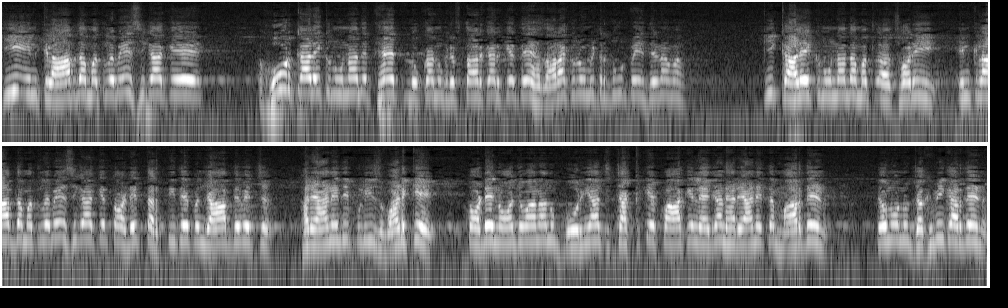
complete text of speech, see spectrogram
ਕੀ ਇਨਕਲਾਬ ਦਾ ਮਤਲਬ ਇਹ ਸੀਗਾ ਕਿ ਹੋਰ ਕਾਲੇ ਕਾਨੂੰਨਾਂ ਦੇ ਤਹਿਤ ਲੋਕਾਂ ਨੂੰ ਗ੍ਰਿਫਤਾਰ ਕਰਕੇ ਤੇ ਹਜ਼ਾਰਾਂ ਕਿਲੋਮੀਟਰ ਦੂਰ ਭੇਜ ਦੇਣਾ ਵਾ? ਕੀ ਕਾਲੇ ਕਾਨੂੰਨਾਂ ਦਾ ਮਤਲਬ ਸੌਰੀ ਇਨਕਲਾਬ ਦਾ ਮਤਲਬ ਇਹ ਸੀਗਾ ਕਿ ਤੁਹਾਡੇ ਧਰਤੀ ਤੇ ਪੰਜਾਬ ਦੇ ਵਿੱਚ ਹਰਿਆਣੇ ਦੀ ਪੁਲਿਸ ਵੜ ਕੇ ਤੁਹਾਡੇ ਨੌਜਵਾਨਾਂ ਨੂੰ ਬੋਰੀਆਂ 'ਚ ਚੱਕ ਕੇ ਪਾ ਕੇ ਲੈ ਜਾਣ, ਹਰਿਆਣੇ ਤੇ ਮਾਰ ਦੇਣ ਤੇ ਉਹਨਾਂ ਨੂੰ ਜ਼ਖਮੀ ਕਰ ਦੇਣ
